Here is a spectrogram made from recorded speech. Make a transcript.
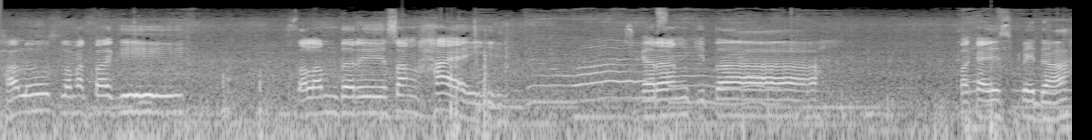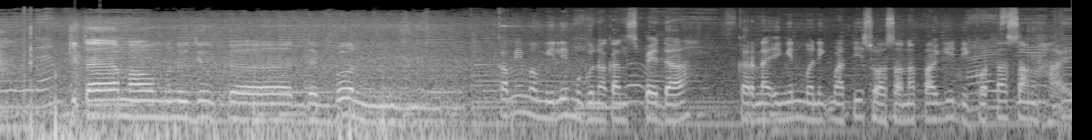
Halo selamat pagi. Salam dari Shanghai. Sekarang kita pakai sepeda kita mau menuju ke Debon kami memilih menggunakan sepeda karena ingin menikmati suasana pagi di kota Shanghai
